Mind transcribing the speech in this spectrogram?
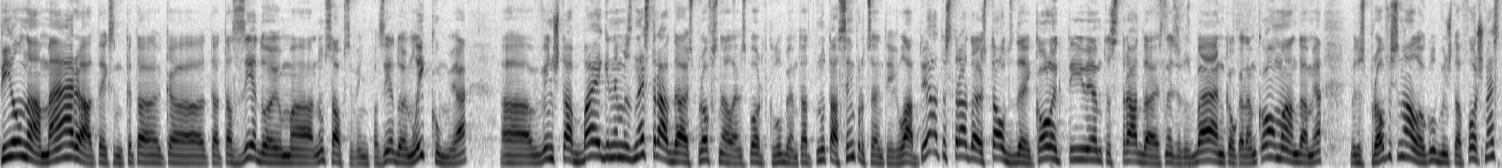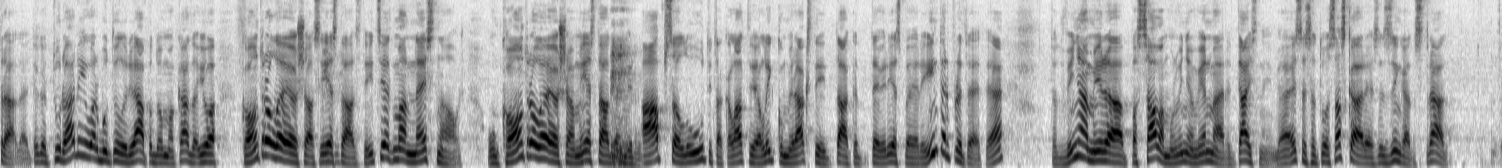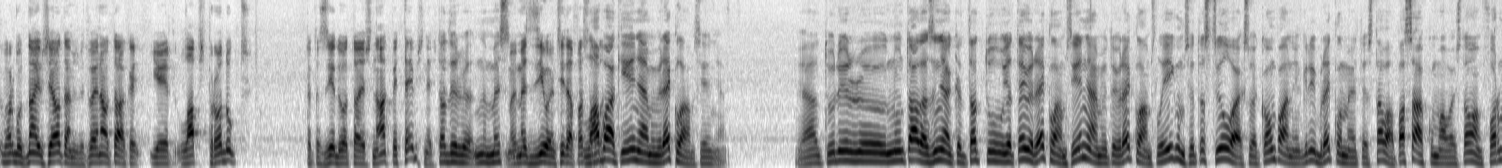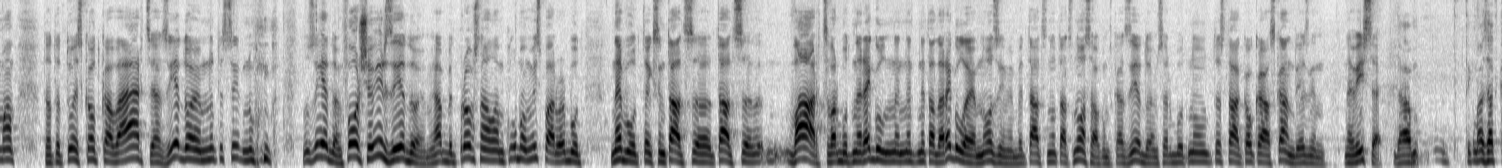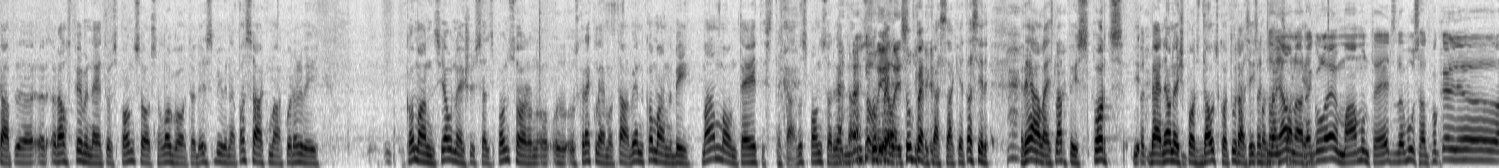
pilnā mērā, teiksim, ka tā, ka tā, tā ziedojuma, nu, sauksim viņu par ziedojumu likumu, ja, Uh, viņš tā baigi nemaz nestrādāja uz profesionāliem sporta klubiem. Tā, nu, tā simtprocentīgi labi. Jā, tas strādāja uz tautsdeju kolektīviem, tas strādāja nezinu, uz bērnu kaut kādām komandām, ja? bet uz profesionālo klubu viņš tā forši nestrādāja. Tagad tur arī varbūt ir jāpadomā, kāda, jo kontrolējošās iestādes, ticiet man, nesnauž. Un kontrolējošām iestādēm ir absolūti, tā kā Latvijā likumi ir rakstīti tā, ka tev ir iespēja arī interpretēt. Ja? Tad viņam ir uh, pa savam, un viņam vienmēr ir taisnība. Ja? Es esmu ar to saskāries, es zinu, kā tas strādā. Varbūt naivs jautājums, bet vai nav tā, ka, ja ir labs produkts, tad tas ziedotājs nāk pie tevis? Nevis. Tad ir, ne, mēs, vai mēs dzīvojam citā pasaulē. Labākie ieņēmumi ir reklāmas ieņēmumi. Ja, tur ir nu, tādā ziņā, ka, tad, tu, ja tev ir reklāmas ieņēmumi, ja tev ir reklāmas līgums, ja tas cilvēks vai kompānija grib reklamēties tavā pasākumā vai uz tavām formām, tad, tad tu esi kaut kā vērts. Ja, ziedojumi, nu, tas ir nu, nu, ziedojumi. Forši jau ir ziedojumi, ja, bet profesionālam klubam vispār varbūt nebūtu teiksim, tāds, tāds vārds, varbūt ne, regul, ne, ne tādā regulējuma nozīmē, bet tāds, nu, tāds nosaukums kā ziedojums. Varbūt nu, tas tā kaut kā skan diezgan nevisai. Tik maz atkāpta Ralfs pieminēja to sponsors un logo. Tad es biju vienā pasākumā, kur arī bija komandas jaunieši ir sponsori un uz, uz krekliem. Tā viena komanda bija mamma un tētis. Tā kā nu, sponsori vietā. Super, super, kā saka. Ja tas ir reālais Latvijas sports. Bērnu jauniešu sports daudz ko turās īstenībā. No jaunā regulējuma mamma un tētis dabūs atpakaļ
